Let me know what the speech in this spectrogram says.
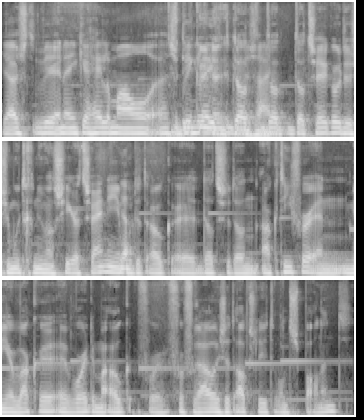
juist weer in één keer helemaal uh, kunnen, dat, zijn. Dat, dat zeg ik ook. Dus je moet genuanceerd zijn. En je Ja. moet het ook eh, dat ze dan actiever en meer wakker eh, worden. Maar ook voor, voor vrouwen is het absoluut ontspannend.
